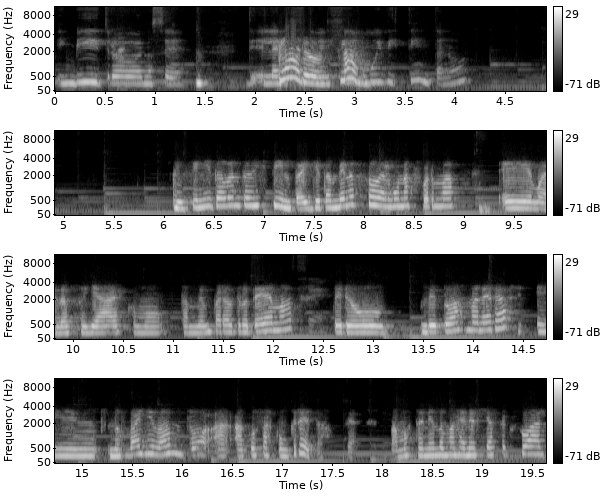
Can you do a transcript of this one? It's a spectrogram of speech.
in vitro, no sé. La claro, claro. es muy distinta, ¿no? infinitamente distinta y que también eso de alguna forma, eh, bueno, eso ya es como también para otro tema, pero de todas maneras eh, nos va llevando a, cosas concretas. O sea, vamos teniendo más energía sexual,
